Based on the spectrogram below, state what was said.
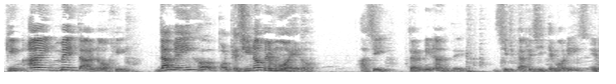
Kim Ain Meta Anoji, dame hijo porque si no me muero. Así, terminante. Significa que si te morís es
